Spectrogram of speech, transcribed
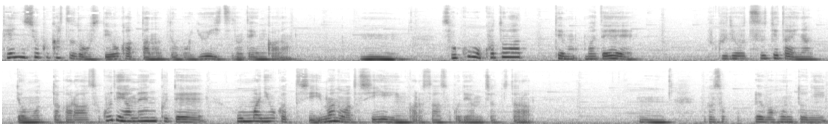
転職活動してよかったなって思う唯一の点かな。うん。そこを断ってまで副業続けたいなって思ったからそこでやめんくてほんまに良かったし今の私いいひんからさそこでやめちゃってたら。うん。だからそれは本当に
